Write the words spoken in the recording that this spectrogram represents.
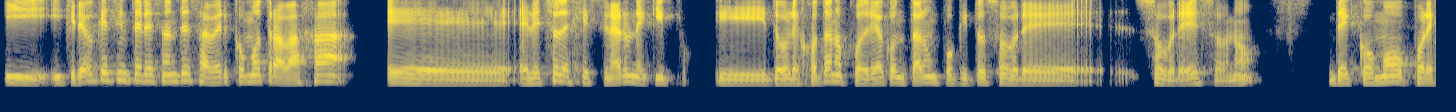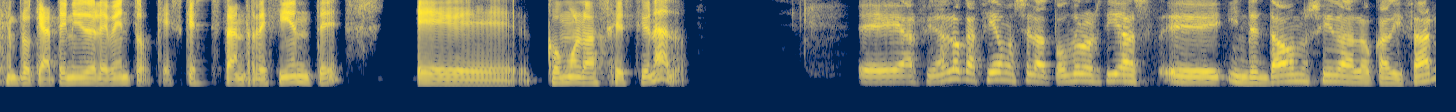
Y, creo que es interesante saber cómo trabaja eh, el hecho de gestionar un equipo. Y WJ nos podría contar un poquito sobre, sobre eso, ¿no? De cómo, por ejemplo, que ha tenido el evento, que es que es tan reciente, eh, ¿cómo lo has gestionado? al final lo que hacíamos era todos los días intentábamos ir a localizar,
